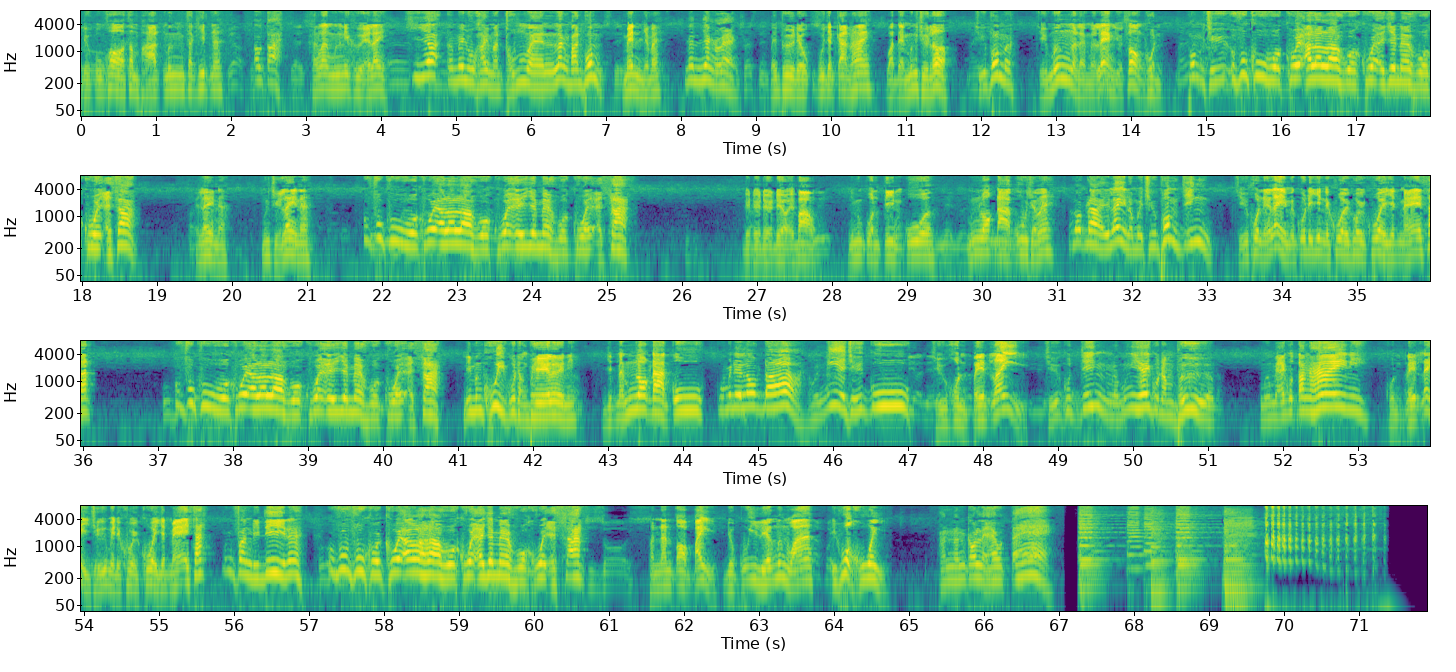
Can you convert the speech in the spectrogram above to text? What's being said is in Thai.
เดี๋ยวกูข้อสัมผัสมึงสักคิดนะ เอาตายข้างล่างมึงนี่คืออะไรเฮียไม่รู้ใครมันถมแหวนล่างบ้านผมเม่นใช่ไหมแม่นยังแรง ไม่พื้อเดี๋ยวกูจัดการให้ ว่าแต่มึงชื่อเลอชื่อผมอะชื่อมึงอะไรเหมือนแรงอยู่สองคนผมชื่อฟูคูหัวควยอาลาลาหัวควยไอเจแม่หัวควยไอซ่าไอ้เล่นะ มึงชื่อเล่นะฟูคูหัวควยอาลาลาหัวควยไอเจแม่หัวควยไอซ่าเดี๋ยวเดี๋ยวเดี๋ยวเดี๋ยวไอ้เบ้า นี่มึงกวนตีนกูเหรอมึงลอกด่ากูใช่ไหมลอกได้ไล่เราไม่ชื่อผมจริง ชื่อคนไอ้เล่เหมือนกูได้ยินไอ้คุยคุยคุยยัดแหม่ไอ้สัตว์ฟูคูหัวควยอาลาลาหัวควยไอเจแม่หัวควยไอซ่านี่มึงคุยกูทั้งเพเลยนี่ยัดแหม่มึงลอกด่ากู กูไม่ได้ลอกดาวันนี้ชื่อกู ชื่อคนเป็ดไล่ ชื่อกูจริงแล้วมึงให้กูทำเพื่อมือแม่กูตั้งให้นี่ คนเป็ดไล่ชื่อไม่ได้คุยคุยยัดแหม่ไอ้สัตว์มึงฟังดีๆนะ ฟูฟูควยควยอาลาลาหัวควยไอเจแม่หัวควยไอซ่าพนันต่อไป เดี๋ยวกูอีเลี้ยงมึงวะไอ้หัวคุยพันนั้นก็แล้วแต่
